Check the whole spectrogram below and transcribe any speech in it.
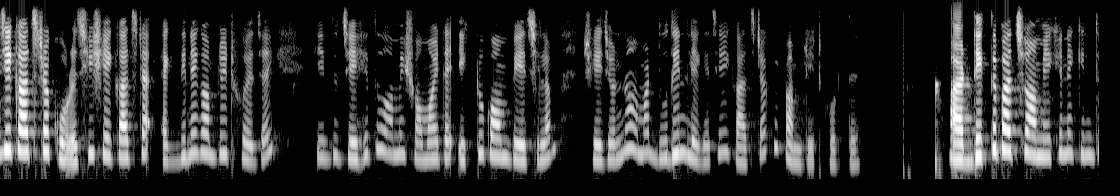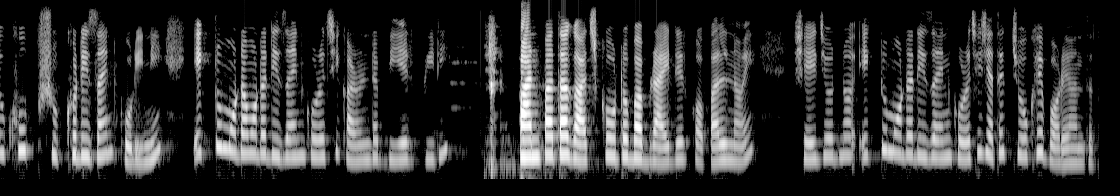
যে কাজটা করেছি, সেই কাজটা একদিনে কমপ্লিট হয়ে যায়। কিন্তু যেহেতু আমি সময়টা একটু কম পেয়েছিলাম, সেই জন্য আমার দুদিন লেগেছে এই কাজটাকে কমপ্লিট করতে। আর দেখতে পাচ্ছ, আমি এখানে কিন্তু খুব সূক্ষ্ম ডিজাইন করিনি। একটু মোটা মোটা ডিজাইন করেছি, কারণ এটা বিয়ের পিড়ি। পান পাতা গাছকৌটো বা ব্রাইডের কপাল নয়। সেই জন্য একটু মোটা ডিজাইন করেছি, যাতে চোখে পড়ে অন্তত।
